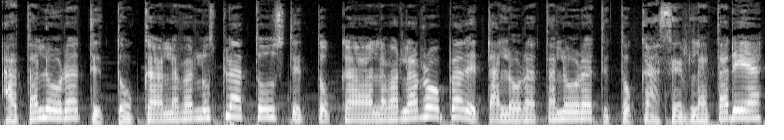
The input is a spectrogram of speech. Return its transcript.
a tal hora te toca lavar los platos, te toca lavar la ropa, de tal hora a tal hora te toca hacer la tarea.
